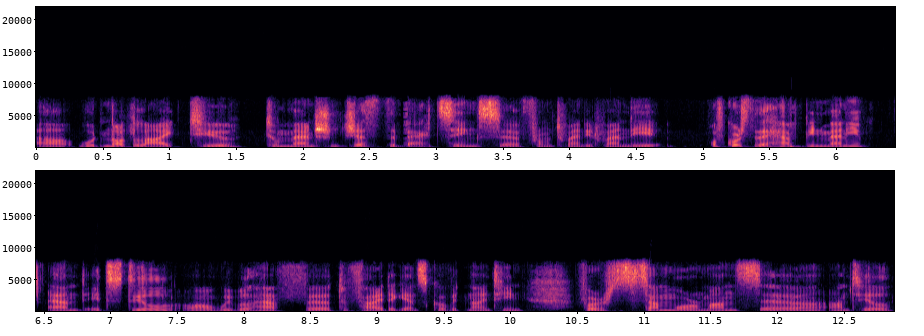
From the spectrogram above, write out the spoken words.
uh, would not like to to mention just the bad things uh, from 2020. Of course, there have been many and it's still uh, we will have uh, to fight against COVID-19 for some more months uh, until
